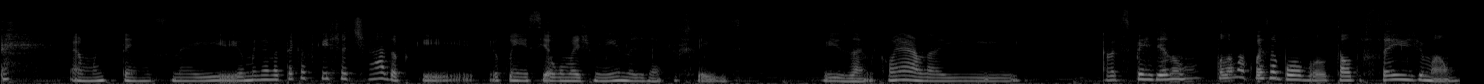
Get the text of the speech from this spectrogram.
é muito tenso, né? E eu me lembro até que eu fiquei chateada porque eu conheci algumas meninas, né, que fez o exame com ela e elas se perderam por uma coisa boba, o tal do freio de mão,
